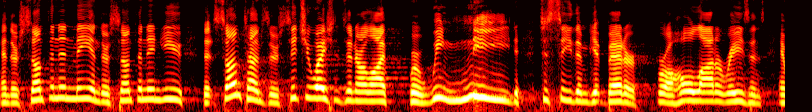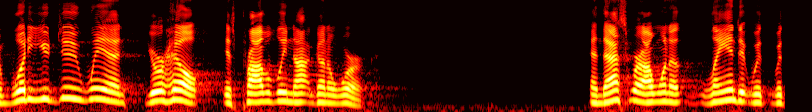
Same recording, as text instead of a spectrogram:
and there's something in me and there's something in you that sometimes there's situations in our life where we need to see them get better for a whole lot of reasons. And what do you do when your help is probably not going to work? And that's where I want to land it with, with,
